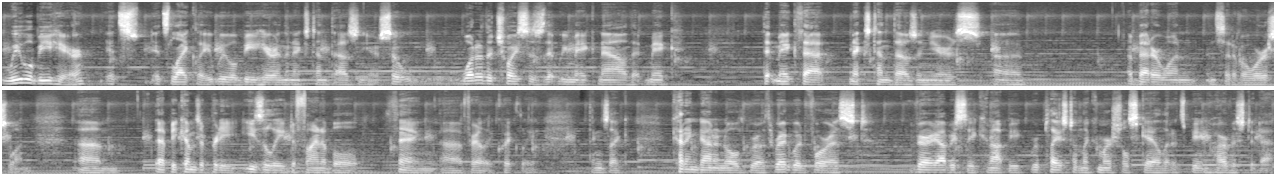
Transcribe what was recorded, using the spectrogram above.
We will be here. It's it's likely we will be here in the next 10,000 years. So what are the choices that we make now that make that make that next 10,000 years uh, a better one instead of a worse one. Um, that becomes a pretty easily definable thing uh, fairly quickly. Things like cutting down an old growth redwood forest very obviously cannot be replaced on the commercial scale that it's being harvested at.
